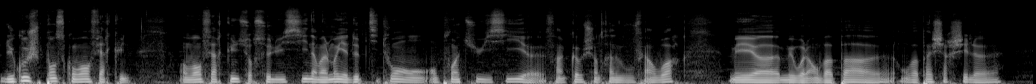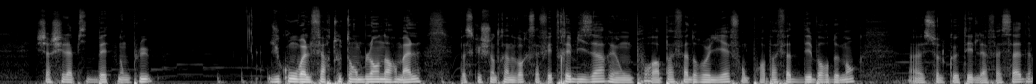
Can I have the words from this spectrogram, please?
Du coup, je pense qu'on va en faire qu'une. On va en faire qu'une sur celui-ci. Normalement, il y a deux petits toits en, pointu ici. Euh, enfin, comme je suis en train de vous faire voir. Mais, euh, mais voilà, on va pas, euh, on va pas chercher, le, chercher la petite bête non plus. Du coup, on va le faire tout en blanc normal. Parce que je suis en train de voir que ça fait très bizarre et on pourra pas faire de relief. On pourra pas faire de débordement sur le côté de la façade.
